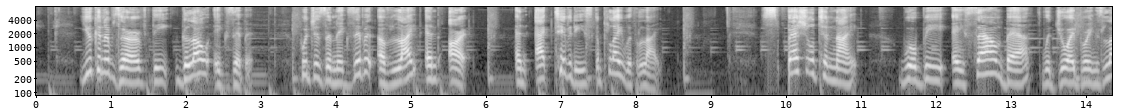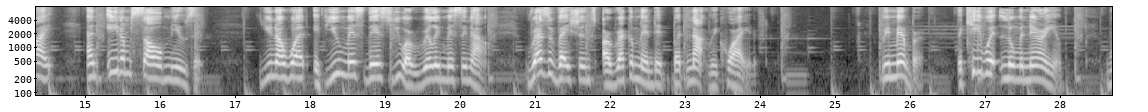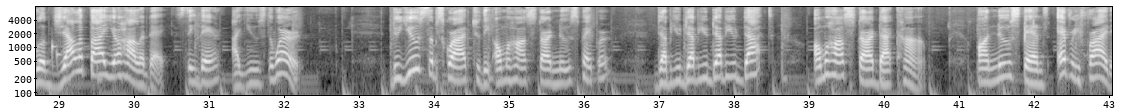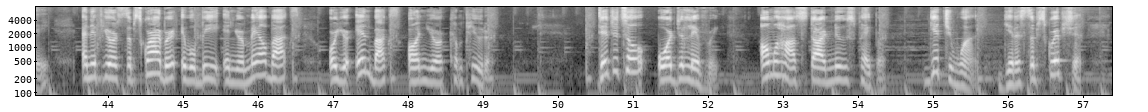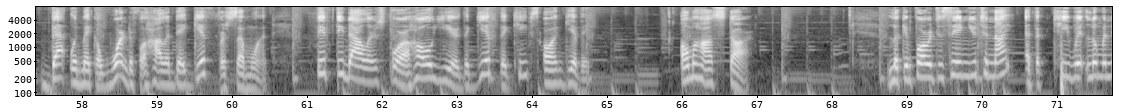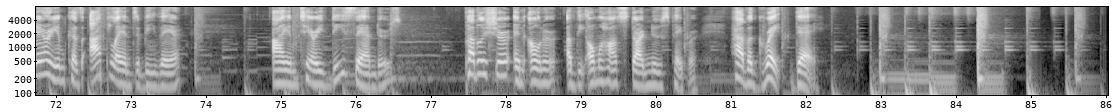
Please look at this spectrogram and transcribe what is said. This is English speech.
you can observe the Glow exhibit, which is an exhibit of light and art and activities to play with light. Special tonight will be a sound bath with Joy Brings Light and Edom Soul Music. You know what? If you miss this, you are really missing out. Reservations are recommended but not required. Remember, the Kiewit Luminarium will jollify your holiday. See there, I used the word. Do you subscribe to the Omaha Star newspaper? www.omahastar.com on newsstands every Friday. And if you're a subscriber, it will be in your mailbox or your inbox on your computer. Digital or delivery. Omaha Star newspaper. Get you one. Get a subscription. That would make a wonderful holiday gift for someone. $50 for a whole year, the gift that keeps on giving. Omaha Star. Looking forward to seeing you tonight at the Kiewit Luminarium because I plan to be there. I am Terri D. Sanders, publisher and owner of the Omaha Star newspaper. Have a great day.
